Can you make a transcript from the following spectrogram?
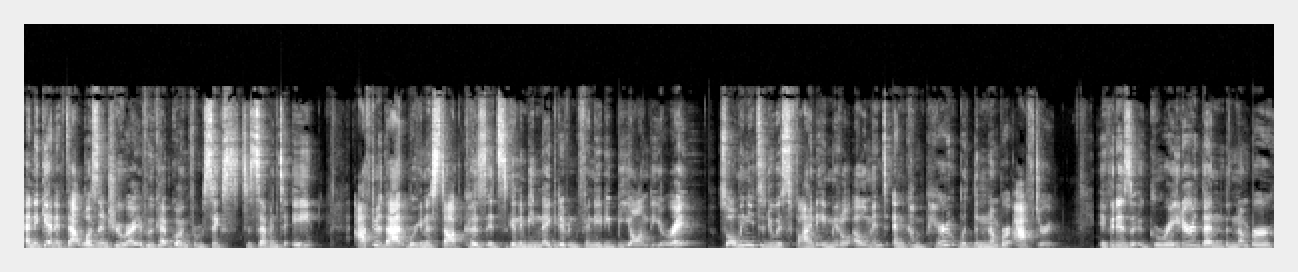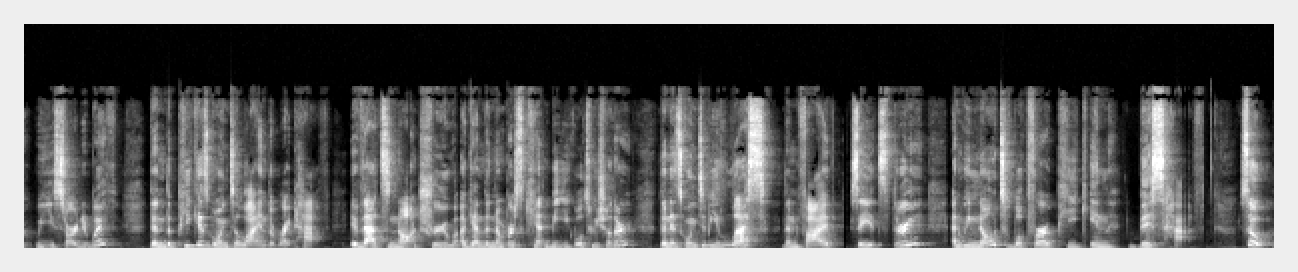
And again, if that wasn't true, right, if we kept going from 6 to 7 to 8, after that, we're gonna stop because it's gonna be negative infinity beyond the array. So all we need to do is find a middle element and compare it with the number after it. If it is greater than the number we started with, then the peak is going to lie in the right half. If that's not true, again, the numbers can't be equal to each other, then it's going to be less than 5, say it's 3, and we know to look for our peak in this half. So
